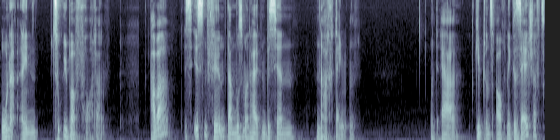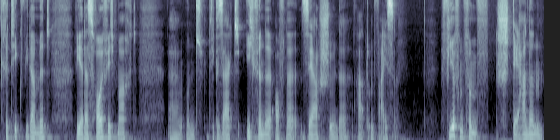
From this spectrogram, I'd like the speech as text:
ohne einen zu überfordern. Aber es ist ein Film, da muss man halt ein bisschen nachdenken. Und er gibt uns auch eine Gesellschaftskritik wieder mit, wie er das häufig macht. Äh, und wie gesagt, ich finde auf eine sehr schöne Art und Weise. Vier von fünf Sternen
